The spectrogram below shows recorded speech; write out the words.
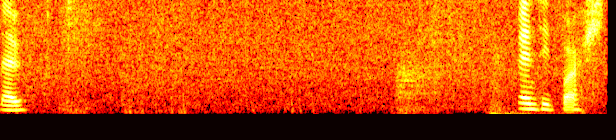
Now. Frenzied burst.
